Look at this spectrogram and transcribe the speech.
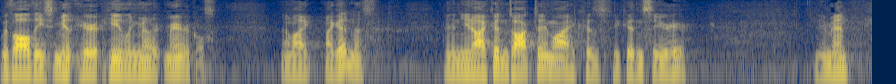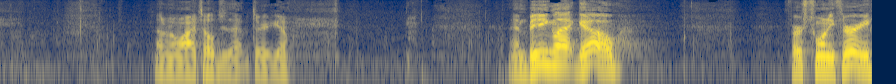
with all these healing miracles. I'm like, my goodness. And, you know, I couldn't talk to him. Why? Because he couldn't see or hear. Amen? I don't know why I told you that, but there you go. And being let go, verse 23,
